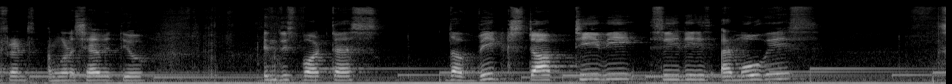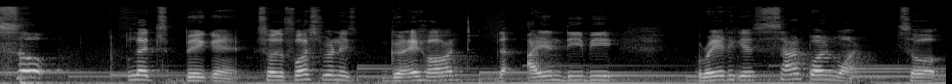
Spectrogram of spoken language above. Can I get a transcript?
friends. I'm gonna share with you in this podcast the big stop TV series and movies. So, let's begin. So, the first one is Greyhound. The IMDb rating is 7.1. So,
